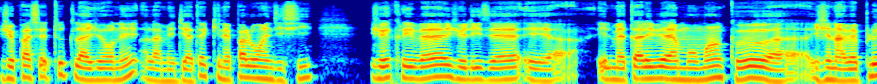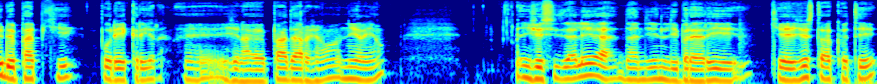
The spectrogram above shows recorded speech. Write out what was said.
Je passais toute la journée à la médiathèque qui n'est pas loin d'ici. J'écrivais, je lisais et euh, il m'est arrivé un moment que euh, je n'avais plus de papier pour écrire. Je n'avais pas d'argent ni rien. Je suis allé dans une librairie qui est juste à côté.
